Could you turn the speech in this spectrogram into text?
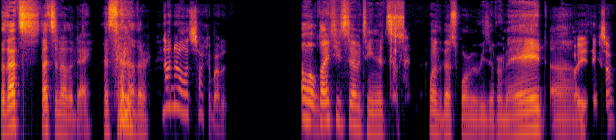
But that's that's another day. That's another No, no. Let's talk about it. Oh, 1917. It's one of the best war movies ever made. Um, oh, you think so?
